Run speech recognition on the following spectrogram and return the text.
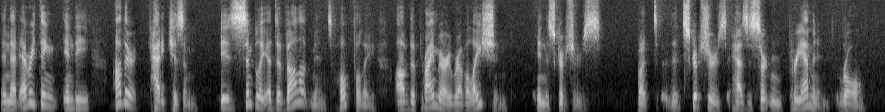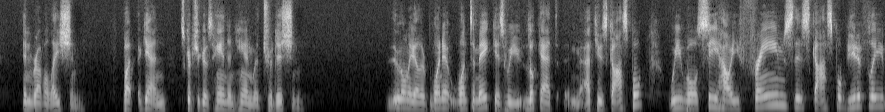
and that everything in the other catechism is simply a development, hopefully, of the primary revelation in the scriptures. But the scriptures has a certain preeminent role in revelation. But again, scripture goes hand in hand with tradition. The only other point I want to make is we look at Matthew's gospel, we will see how he frames this gospel beautifully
